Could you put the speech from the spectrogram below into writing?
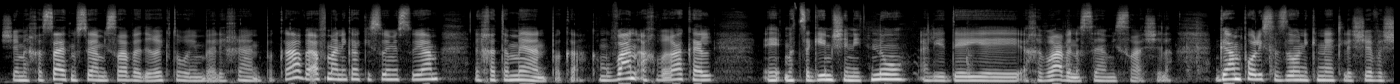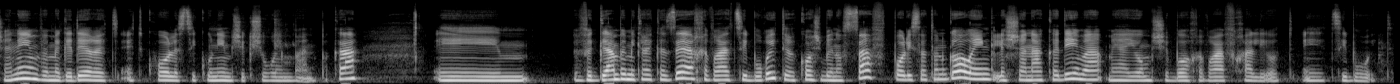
שמכסה את נושאי המשרה והדירקטורים בהליכי ההנפקה, ואף מעניקה כיסוי מסוים לחתמי ההנפקה. כמובן, אך ורק על אה, מצגים שניתנו על ידי אה, החברה בנושא המשרה שלה. גם פוליסה זו נקנית לשבע שנים ומגדרת את כל הסיכונים שקשורים בהנפקה. אה, וגם במקרה כזה החברה הציבורית תרכוש בנוסף פוליסת ongoing לשנה קדימה מהיום שבו החברה הפכה להיות ציבורית.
